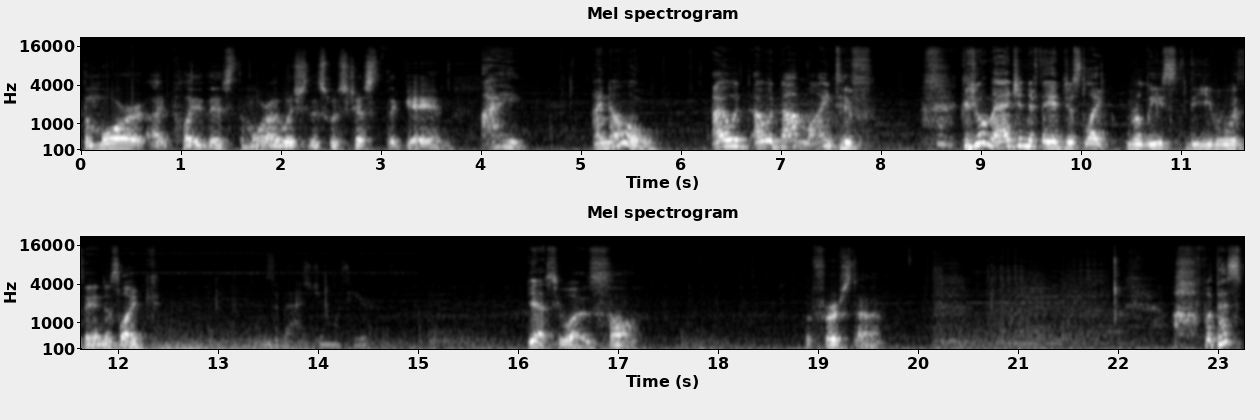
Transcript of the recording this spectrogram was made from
The more I play this, the more I wish this was just the game. I, I know. I would. I would not mind if. Could you imagine if they had just like released the Evil Within as like? Sebastian was here? Yes, he was. Oh. The first time. Ah, but that's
